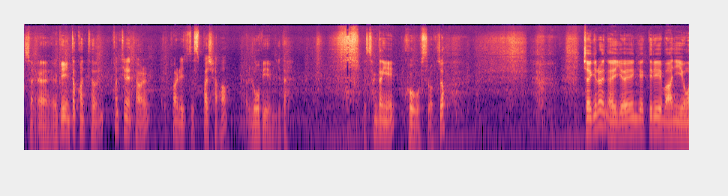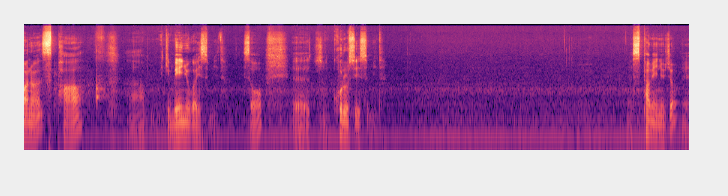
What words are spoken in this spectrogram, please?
자, 예, 여기 인터컨티넨탈 파인 리조트 스파샵 로비입니다. 예, 상당히 고급스럽죠? 자, 여기는 예, 여행객들이 많이 이용하는 스파 아, 이렇게 메뉴가 있습니다. 그래서 에, 고를 수 있습니다. 스파 메뉴죠. 예.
